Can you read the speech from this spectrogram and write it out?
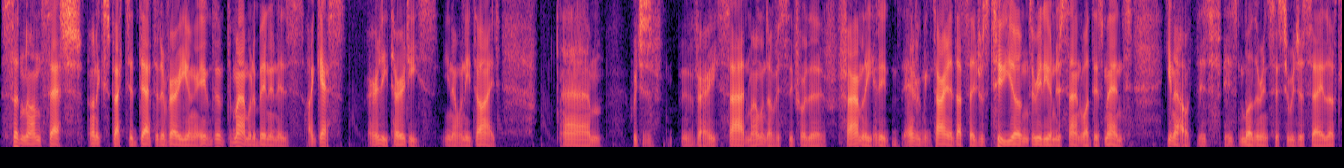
sudden onset, unexpected death at a very young. age. The, the man would have been in his, I guess, early thirties, you know, when he died um, which is a very sad moment, obviously, for the family. Henrik Mkhitaryan at that stage was too young to really understand what this meant. You know, his his mother and sister would just say, "Look,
